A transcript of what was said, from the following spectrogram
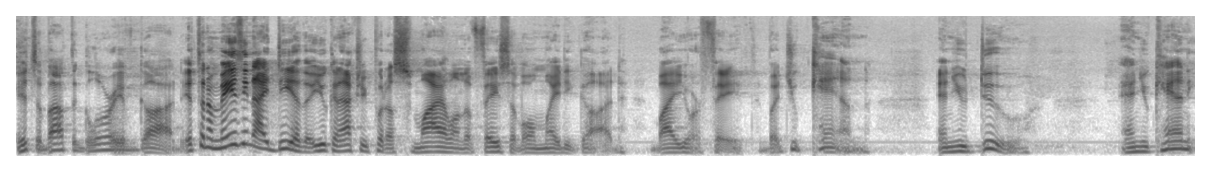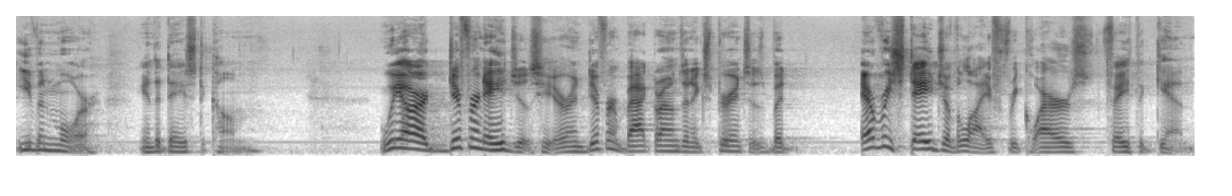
it's about the glory of God. It's an amazing idea that you can actually put a smile on the face of Almighty God by your faith, but you can, and you do, and you can even more in the days to come. We are different ages here and different backgrounds and experiences, but every stage of life requires faith again.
